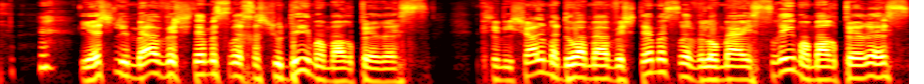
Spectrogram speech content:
יש לי 112 חשודים, אמר פרס. כשנשאל מדוע 112 ולא 120, אמר פרס,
